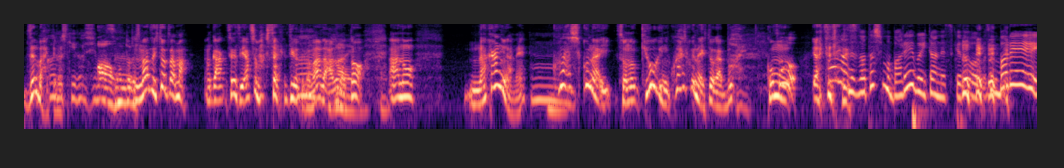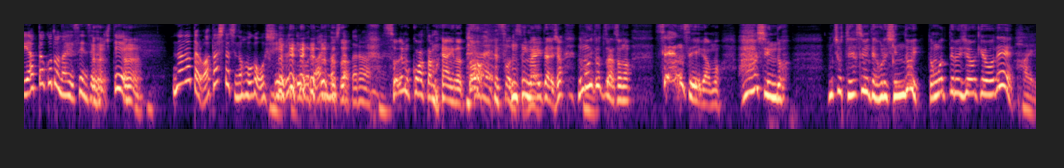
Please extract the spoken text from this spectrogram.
全部入ってましたわかる気がします。あ本当ですか。まず一つはまあなんか先生休ませてあげてよとかまだあるのと、はい。あの中にはね、詳しくないその競技に詳しくない人が部、顧問そう。やってそうなんです。私もバレー部いたんですけど バレーやったことない先生が来て、うん。なんだったら私たちの方が教えるっていうことありましたから。それも困ったもんやいのと、はい。そうですね今言ったでしょ、もう一つはその先生がもう「ああしんどい。もうちょっと休みたい。俺しんどい」と思ってる状況ではい。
